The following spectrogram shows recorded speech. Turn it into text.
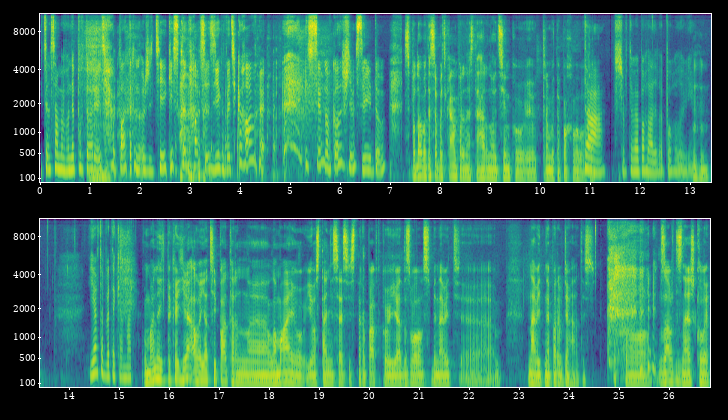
І цим самим вони повторюють паттерн у житті, який складався з їх батьками і з всім навколишнім світом. Сподобатися батькам, принести гарну оцінку і отримати похвалу. Так, так? щоб тебе погладили по голові. Угу. Є в тебе таке Марк? У мене таке є, але я цей паттерн е, ламаю, і останні сесії з терапевткою я дозволив собі навіть е, навіть не перевдягатись. Тобто завжди знаєш, коли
